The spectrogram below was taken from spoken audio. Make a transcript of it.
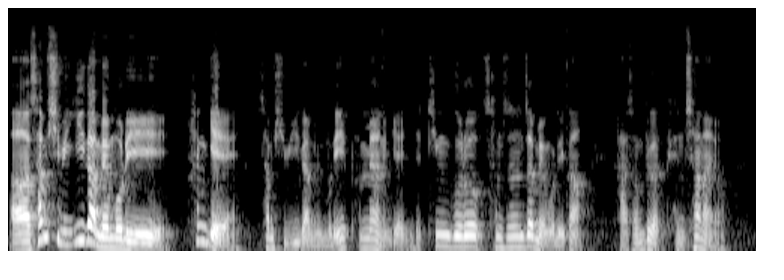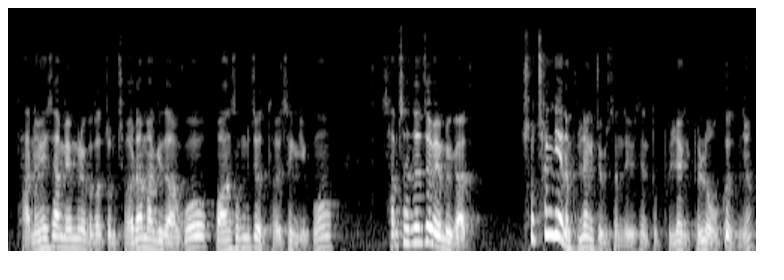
아, 32기가 메모리 한개 32기가 메모리 판매하는 게 이제 팀그룹 삼성전자 메모리가 가성비가 괜찮아요. 다른 회사 메모리보다 좀 저렴하기도 하고 호환성 문제도 덜 생기고 삼성전자 메모리가 초창기에는 분량이 좀 있었는데 요새는 또 분량이 별로 없거든요.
